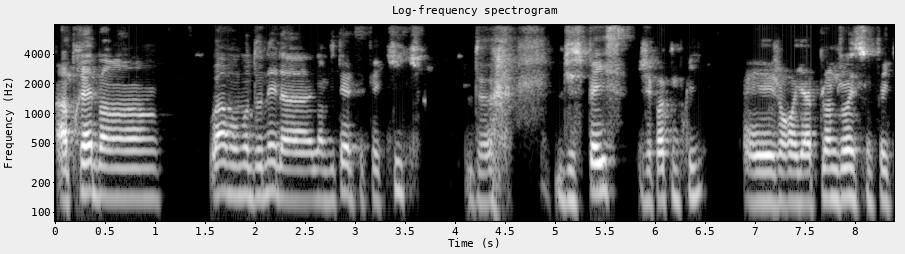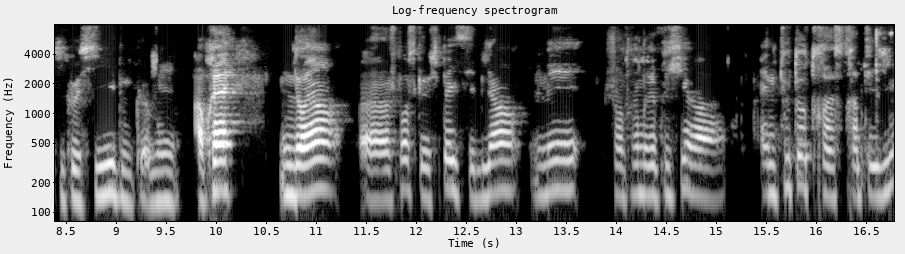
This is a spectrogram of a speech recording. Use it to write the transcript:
Après, ben, ouais, à un moment donné, l'invité, elle s'est fait kick de, du space, j'ai pas compris. Et genre, il y a plein de gens qui se sont fait kick aussi. Donc, bon. Après, mine de rien, je pense que space, c'est bien, mais je suis en train de réfléchir à, une toute autre stratégie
